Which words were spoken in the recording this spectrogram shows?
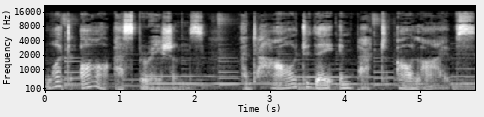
What are aspirations and how do they impact our lives?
